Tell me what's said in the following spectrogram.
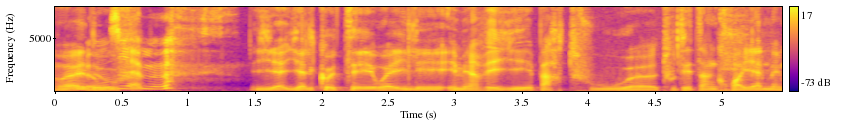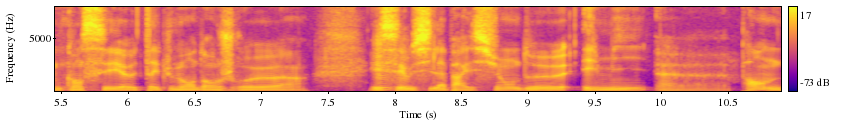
Ouais, le de ouf. 11e. euh. Il y, a, il y a le côté, ouais, il est émerveillé partout, euh, tout est incroyable, même quand c'est euh, terriblement dangereux. euh. Et Mhm. c'est aussi l'apparition de Amy euh, Pond,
